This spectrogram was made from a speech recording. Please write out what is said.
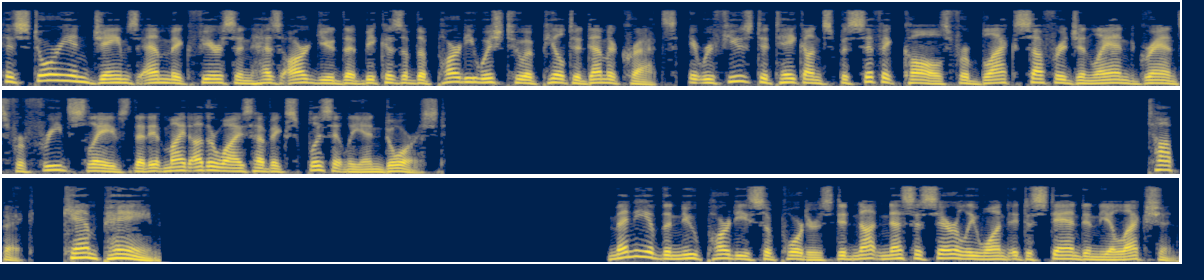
Historian James M. McPherson has argued that because of the party wish to appeal to Democrats, it refused to take on specific calls for black suffrage and land grants for freed slaves that it might otherwise have explicitly endorsed. Campaign Many of the new party's supporters did not necessarily want it to stand in the election.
